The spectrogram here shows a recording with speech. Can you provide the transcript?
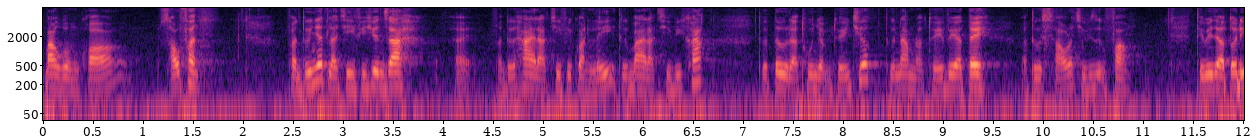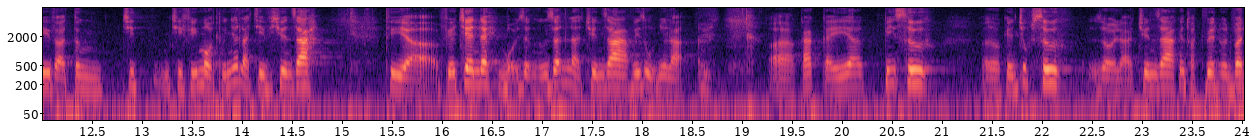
bao gồm có 6 phần. Phần thứ nhất là chi phí chuyên gia, Đấy, phần thứ hai là chi phí quản lý thứ ba là chi phí khác thứ tư là thu nhập thuế trước thứ năm là thuế VAT và thứ sáu là chi phí dự phòng. Thì bây giờ tôi đi vào từng chi, chi phí một. Thứ nhất là chi phí chuyên gia. Thì ở uh, phía trên đây bộ dựng hướng dẫn là chuyên gia ví dụ như là uh, các cái ờ, kỹ sư rồi kiến trúc sư rồi là chuyên gia kỹ thuật viên vân vân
